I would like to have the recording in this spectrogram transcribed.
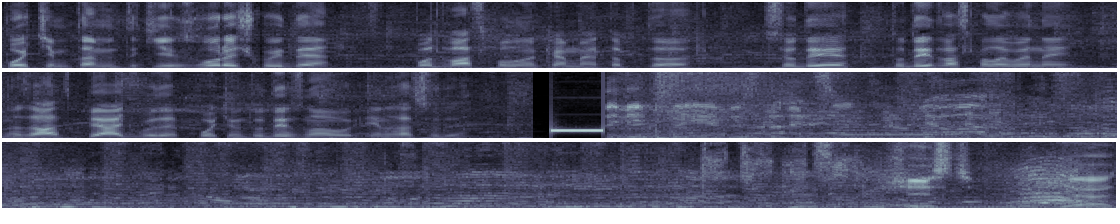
потім там такий з горочку йде по 2,5 км. Тобто сюди, туди 2,5, назад 5 буде, потім туди знову і назад сюди. Шість, п'ять,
